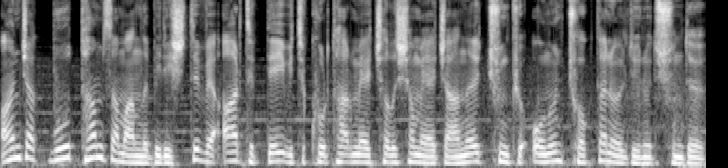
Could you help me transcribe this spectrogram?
Ancak bu tam zamanlı bir işti ve artık David'i kurtarmaya çalışamayacağını çünkü onun çoktan öldüğünü düşündü.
